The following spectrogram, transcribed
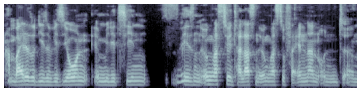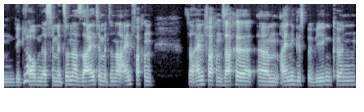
haben beide so diese Vision im Medizinwesen irgendwas zu hinterlassen, irgendwas zu verändern und ähm, wir glauben, dass wir mit so einer Seite, mit so einer einfachen, so einer einfachen Sache ähm, einiges bewegen können,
